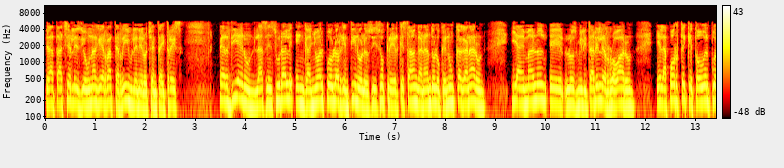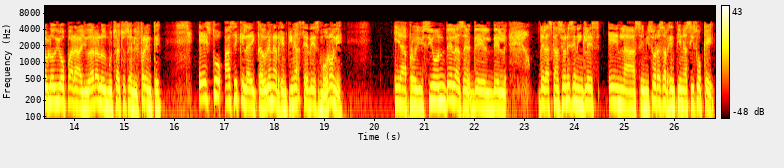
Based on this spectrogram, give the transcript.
La Thatcher les dio una guerra terrible en el 83 perdieron, la censura le engañó al pueblo argentino, los hizo creer que estaban ganando lo que nunca ganaron y además los, eh, los, militares les robaron el aporte que todo el pueblo dio para ayudar a los muchachos en el frente. Esto hace que la dictadura en Argentina se desmorone. Y la prohibición de las, de las canciones en inglés en las emisoras argentinas hizo que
